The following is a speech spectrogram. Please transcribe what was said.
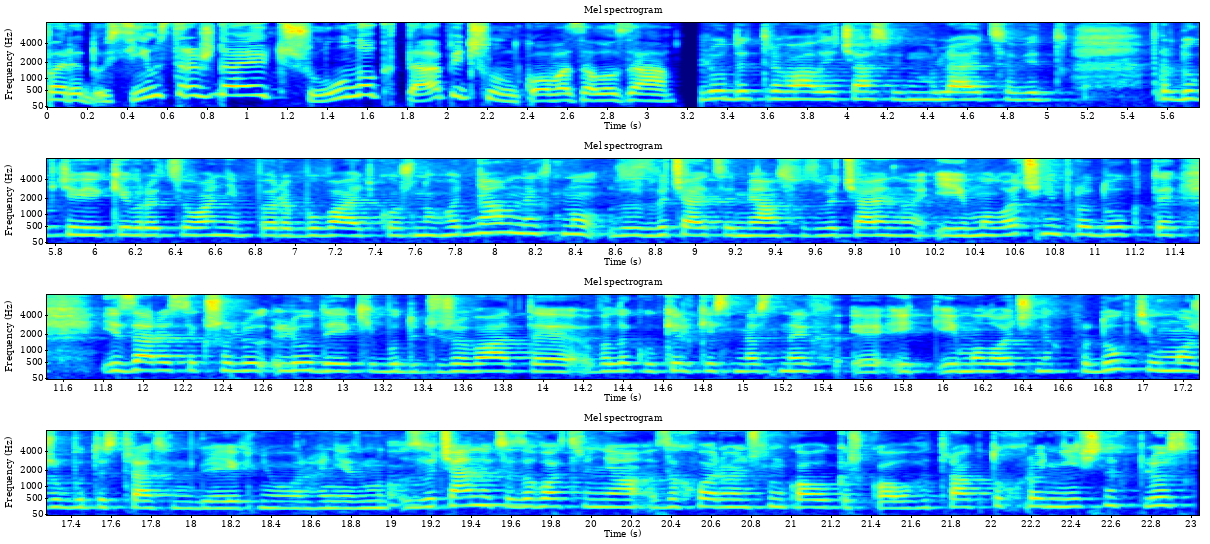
Передусім страждають шлунок та підшлункова залоза. Люди тривалий час відмовляються від продуктів, які в раціоні перебувають кожного дня. В них ну зазвичай це м'ясо, звичайно, і молочні продукти. І зараз, якщо лю- люди, які будуть вживати велику кількість м'ясних і, і, і молочних продуктів, може бути стресом для їхнього організму. Звичайно, це загострення захворювань шлунково-кишкового тракту, хронічних, плюс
